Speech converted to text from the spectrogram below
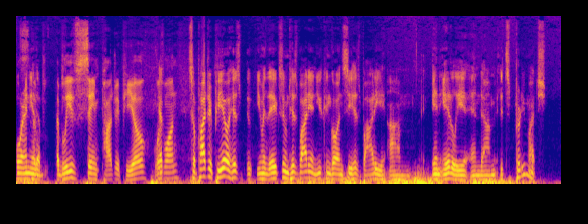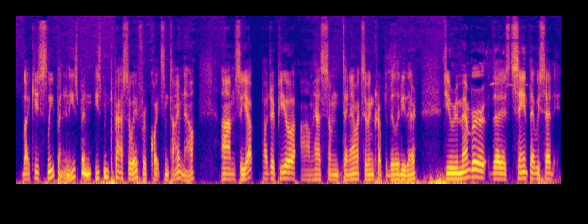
or any of the I believe Saint Padre Pio was Yep. one. So Padre Pio, his you know they exhumed his body, and you can go and see his body um, in Italy, and um, it's pretty much like he's sleeping, and he's been he's been passed away for quite some time now. Um, so yep, Padre Pio um, has some dynamics of incorruptibility there. Do you remember the saint that we said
